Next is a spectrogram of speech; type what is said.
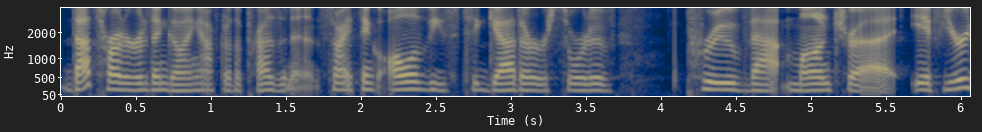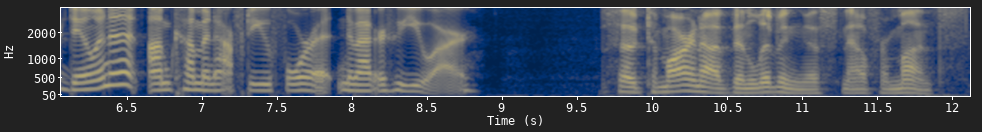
That's harder than going after the president. So I think all of these together sort of prove that mantra. If you're doing it, I'm coming after you for it, no matter who you are. So Tamar and I have been living this now for months,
